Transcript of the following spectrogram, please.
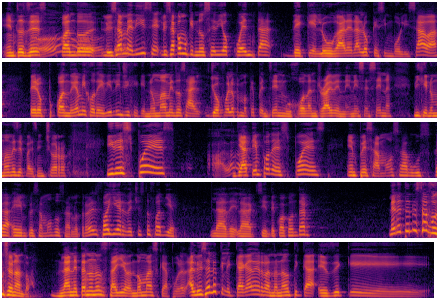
Entonces, Oh, cuando Luisa ok. me dice, Luisa como que no se dio cuenta de que el lugar era lo que simbolizaba, pero cuando ella me dijo David Lynch, dije que no mames, o sea, yo fue lo primero que pensé en Mulholland Drive, en, en esa escena. Dije, no mames, se parece un chorro. Y después, Ala. ya tiempo después, empezamos a buscar, eh, empezamos a usarlo otra vez. Fue ayer, de hecho esto fue ayer, la de la accidente que voy a contar. La neta no está funcionando. La neta no nos está llevando más que a puras. A Luisa lo que le caga de Randonáutica es de que.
